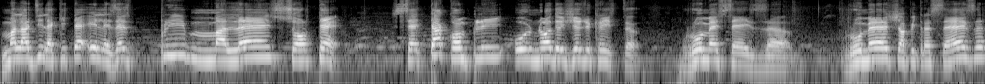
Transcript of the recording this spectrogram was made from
maladies les quittaient et les esprits malins sortaient. C'est accompli au nom de Jésus-Christ. Romains 16. Romains chapitre 16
